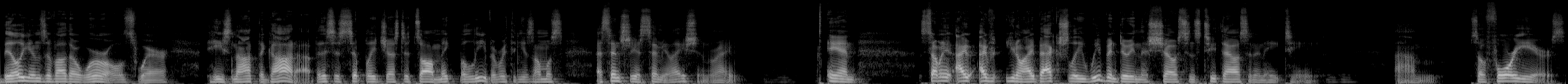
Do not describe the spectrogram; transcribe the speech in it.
billions of other worlds where he's not the God of. This is simply just, it's all make believe. Everything is almost essentially a simulation, right? And somebody, I, have you know, I've actually, we've been doing this show since 2018. Um, so four years.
